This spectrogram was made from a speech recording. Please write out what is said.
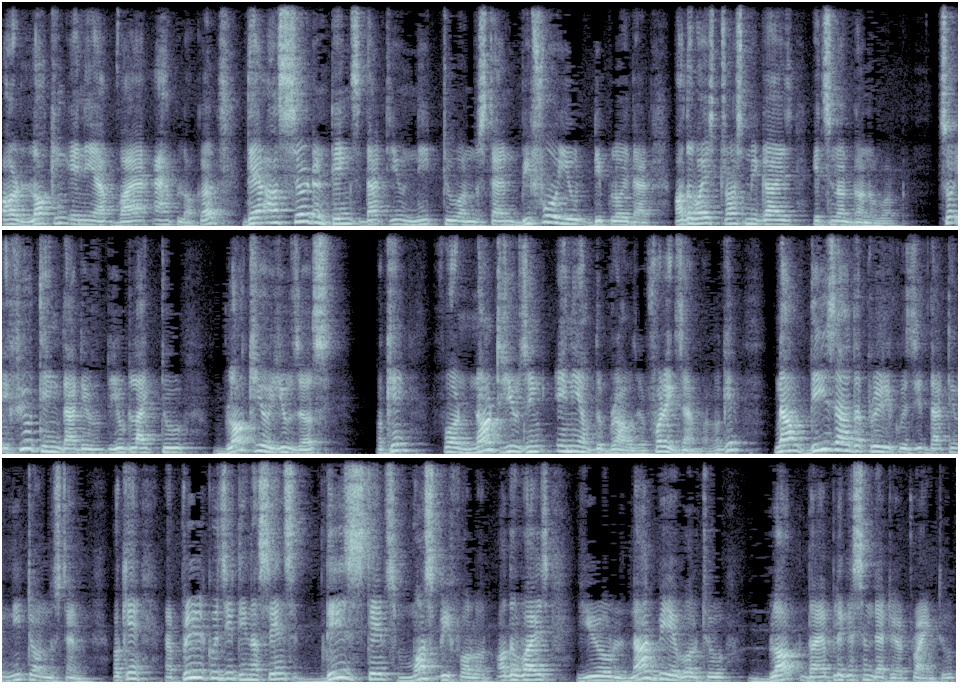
or locking any app via app locker there are certain things that you need to understand before you deploy that. Otherwise trust me guys it's not gonna work. So if you think that you, you'd like to block your users okay for not using any of the browser for example okay now these are the prerequisites that you need to understand okay? A prerequisite in a sense these steps must be followed. Otherwise you will not be able to block the application that you are trying to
